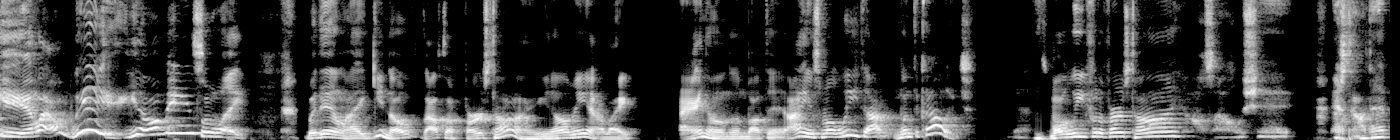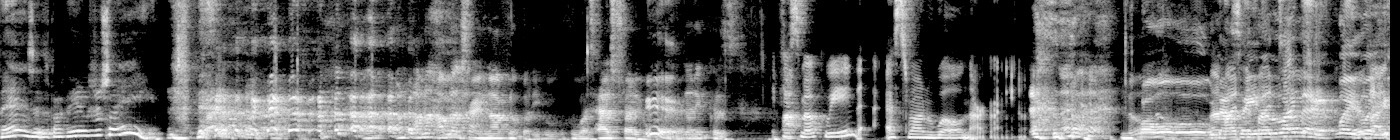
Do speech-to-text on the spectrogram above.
yeah! Like I'm with it. You know what I mean? So like, but then like you know that was the first time. You know what I mean? I like I ain't know nothing about that. I ain't smoked weed. till I went to college. Yes. Smoked weed for the first time. I was like, oh shit. It's not that bad as my parents are saying. I'm, I'm not, I'm not trying to knock nobody who, who has, has tried it Yeah. done it because If you smoke weed, Esteban will narc on you. no, Whoa, whoa, whoa, we're If not I- saying nothing like that. Wait, wait.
